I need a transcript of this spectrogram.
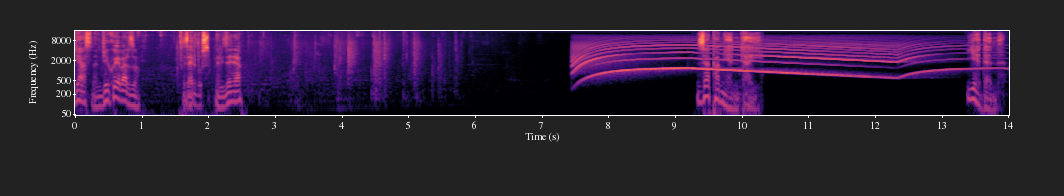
Jasne, dziękuję bardzo. Serwus. Do widzenia. Zapamiętaj. 1.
